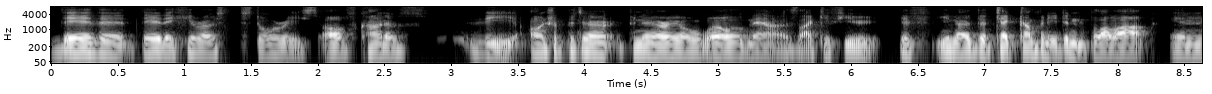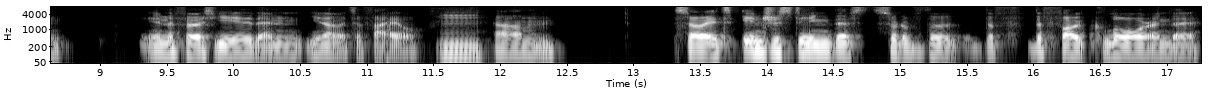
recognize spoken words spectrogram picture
they're the they're the hero stories of kind of the entrepreneurial world now is like if you if you know the tech company didn't blow up in in the first year then you know it's a fail mm. um so it's interesting the sort of the the, the folklore and the,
